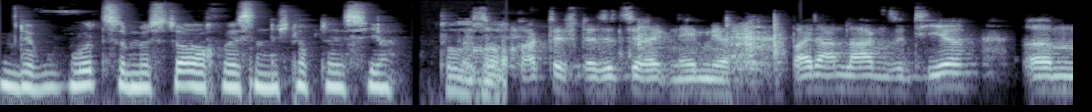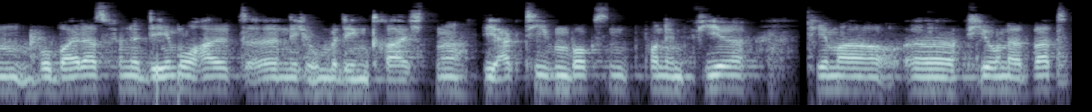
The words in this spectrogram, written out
Der Wurze müsste auch wissen. Ich glaube, der ist hier. Das ist auch praktisch, der sitzt direkt neben mir. Beide Anlagen sind hier, ähm, wobei das für eine Demo halt äh, nicht unbedingt reicht. Ne? Die aktiven Boxen von den vier, viermal äh, 400 Watt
